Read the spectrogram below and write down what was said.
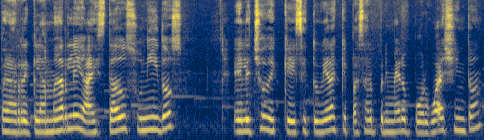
para reclamarle a Estados Unidos el hecho de que se tuviera que pasar primero por Washington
